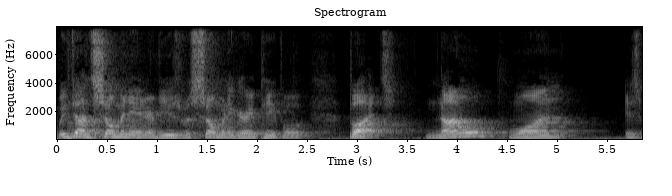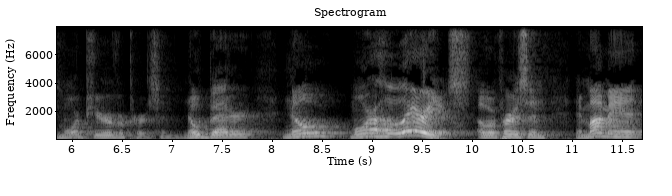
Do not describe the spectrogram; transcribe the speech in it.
We've done so many interviews with so many great people, but no one is more pure of a person, no better, no more hilarious of a person than my man,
